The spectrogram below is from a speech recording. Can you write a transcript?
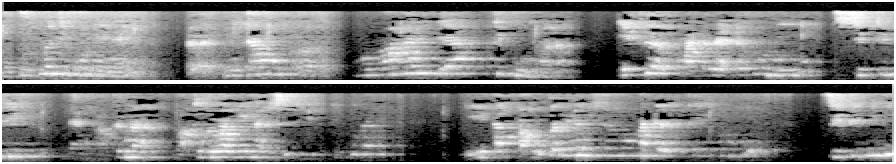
මුකුත්ම තිබුණේ නැහැ. නිකන් මොනවා හරි දෙයක් තිබුණා. ඒක මට වැටහුණේ සිතුවිලි දැන් අතන වතුර වගේ නැති සිතුවිලි තිබුණා. ඒකත් අහු කරගෙන ඉස්සෙල්ලා මට තේරුණේ සිතුවිලි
